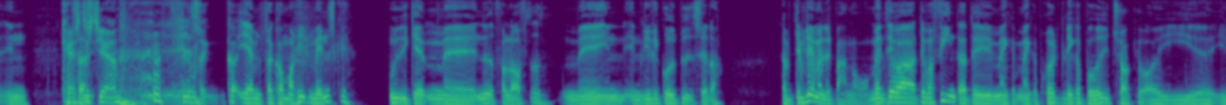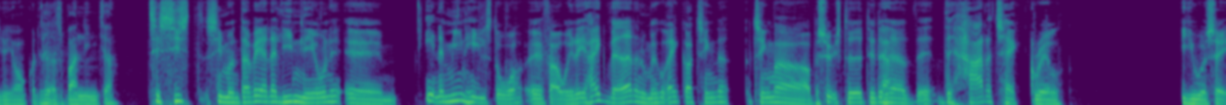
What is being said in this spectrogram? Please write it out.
en Kastestjerne. øh, så, jamen, der kommer et helt menneske ud igennem, øh, ned fra loftet, med en, en lille godbid til dig. Så det bliver man lidt bange over. Men det var, det var fint, og det, man, kan, man kan prøve, det ligger både i Tokyo og i, øh, i New York, og det hedder altså bare Ninja. Til sidst, Simon, der vil jeg da lige nævne øh, en af mine helt store øh, favoritter. Jeg har ikke været der nu, men jeg kunne rigtig godt tænke, dig, tænke mig at besøge stedet. Det, der Ja. ja. hedder The, The Heart Attack Grill i USA.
